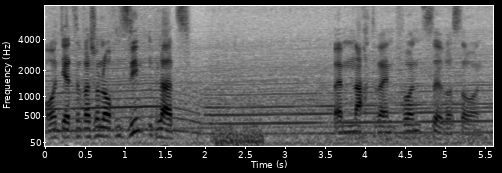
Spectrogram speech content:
Und jetzt sind wir schon auf dem siebten Platz. Beim Nachtrennen von Silverstone.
